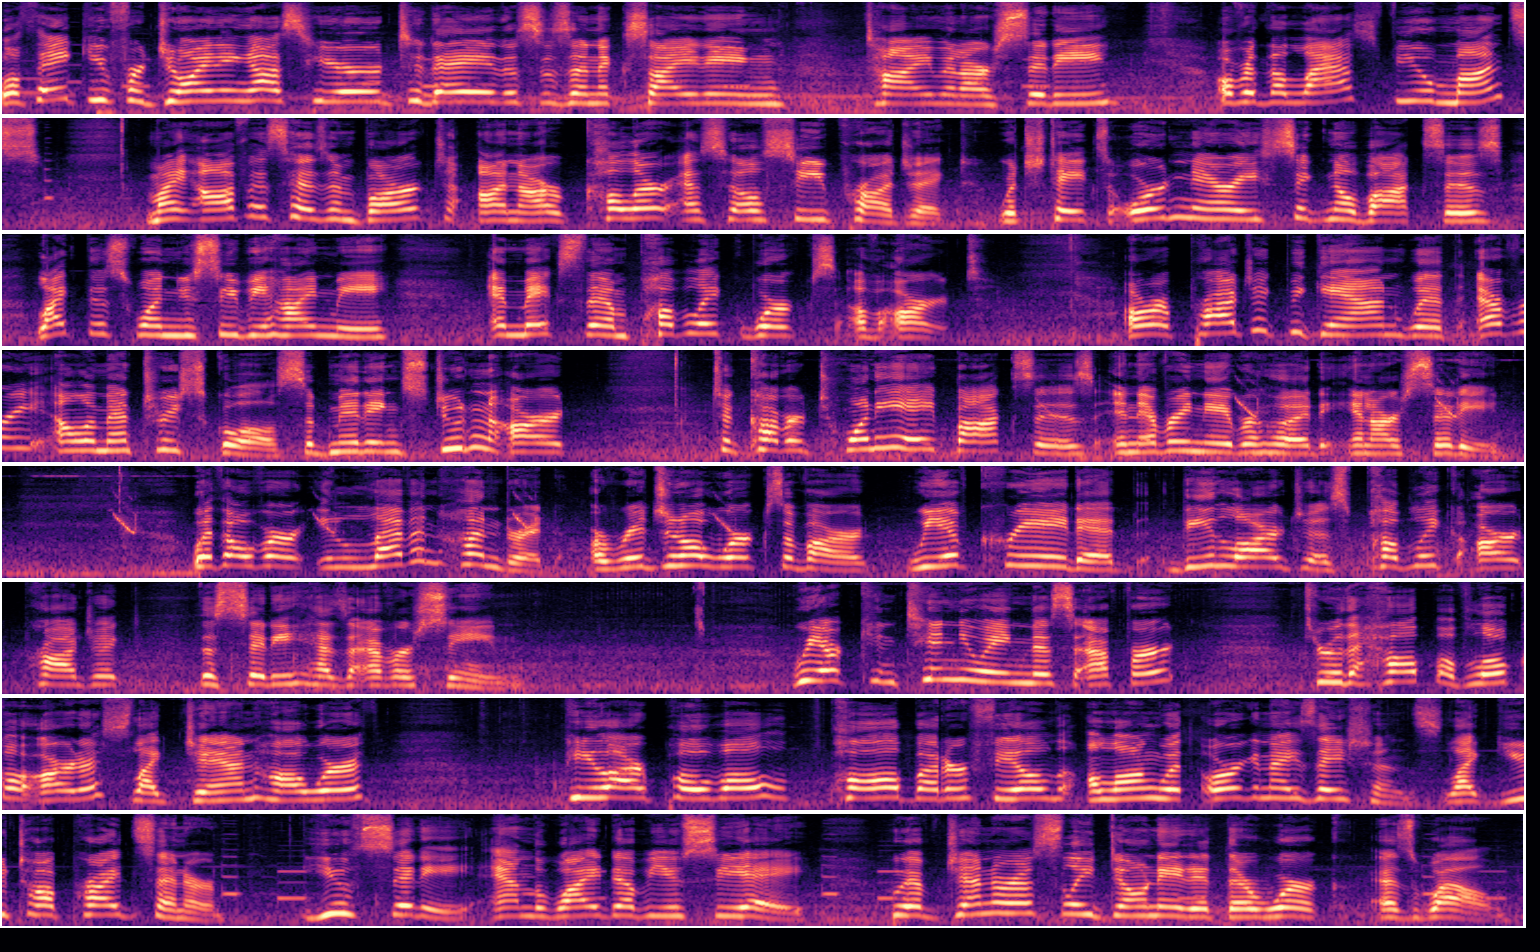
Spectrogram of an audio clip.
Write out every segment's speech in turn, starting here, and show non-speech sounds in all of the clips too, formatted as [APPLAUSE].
Well, thank you for joining us here today. This is an exciting time in our city. Over the last few months, my office has embarked on our Color SLC project, which takes ordinary signal boxes like this one you see behind me and makes them public works of art. Our project began with every elementary school submitting student art to cover 28 boxes in every neighborhood in our city. With over 1,100 original works of art, we have created the largest public art project the city has ever seen. We are continuing this effort through the help of local artists like Jann Haworth, Pilar Pobil, Paul Butterfield, along with organizations like Utah Pride Center, Youth City, and the YWCA, who have generously donated their work as well.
